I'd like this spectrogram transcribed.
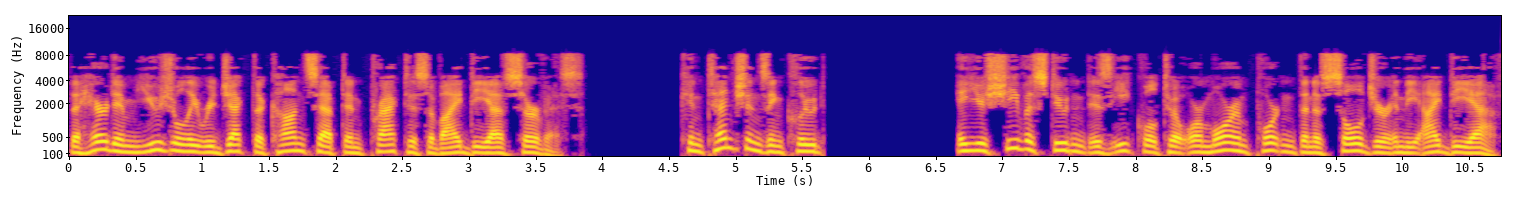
the Haredim usually reject the concept and practice of IDF service. Contentions include a yeshiva student is equal to or more important than a soldier in the IDF,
